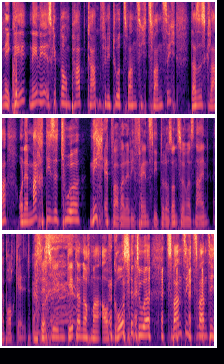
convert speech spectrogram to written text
nee, guck, Nee, nee, nee, es gibt noch ein paar Karten für die Tour 2020, das ist klar. Und er macht diese Tour nicht etwa, weil er die Fans liebt oder sonst irgendwas. Nein, er braucht Geld. Deswegen geht er nochmal auf große Tour 2020,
